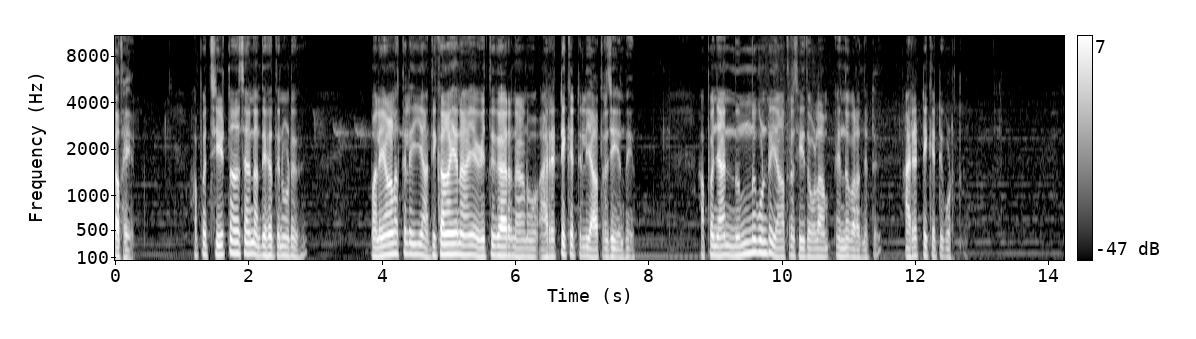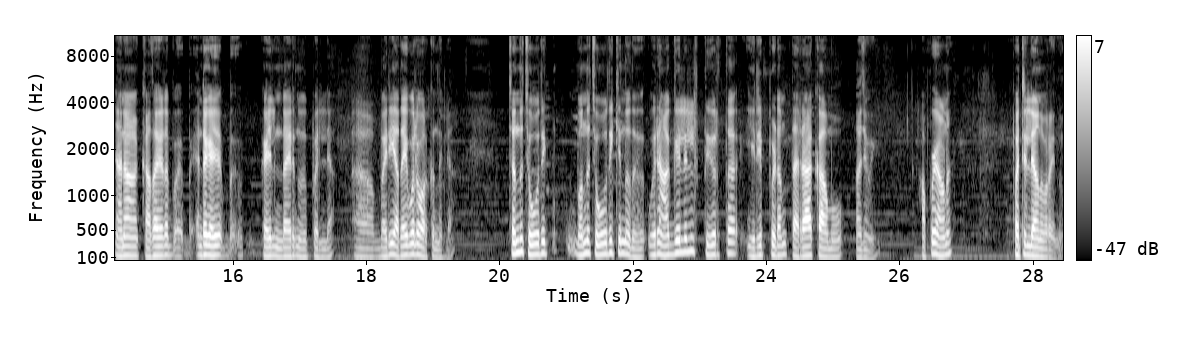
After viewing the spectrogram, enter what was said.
കഥയിൽ. അപ്പോൾ ചീട്ടാശാൻ അദ്ദേഹത്തിനോട് മലയാളത്തിലെ ഈ അധികായനായ എഴുത്തുകാരനാണോ അര ടിക്കറ്റിൽ യാത്ര ചെയ്യുന്നത്? അപ്പോൾ ഞാൻ നിന്നുകൊണ്ട് യാത്ര ചെയ്തോളാം എന്ന് പറഞ്ഞിട്ട് അര ടിക്കറ്റ് കൊടുത്തു. ഞാൻ ആ കഥയുടെ എന്റെ കൈ കയ്യിലുണ്ടായിരുന്നു ഇപ്പോൾ ഇല്ല. വരി അതേപോലെ ഓർക്കുന്നില്ല. ചെന്ന് ചോദി വന്ന് ചോദിക്കുന്നത് ഒരു അകലിൽ തീർത്ത ഇരിപ്പിടം തരാക്കാമോ എന്ന് ചോദിക്കും. അപ്പോഴാണ് പറ്റില്ല എന്ന് പറയുന്നു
